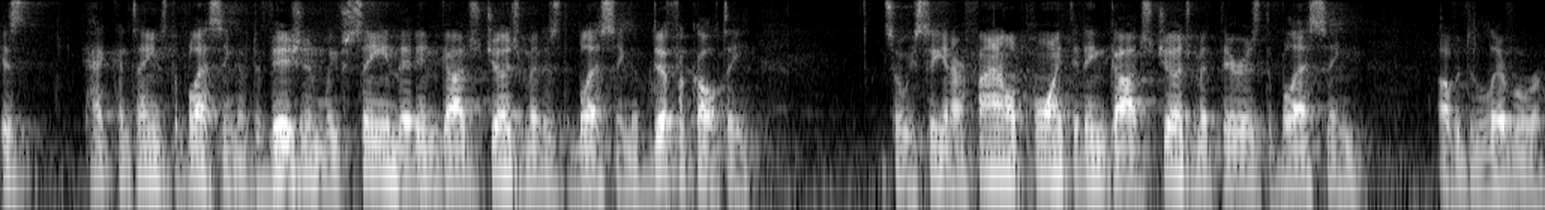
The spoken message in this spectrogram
is, contains the blessing of division. We've seen that in God's judgment is the blessing of difficulty. So we see in our final point that in God's judgment there is the blessing of a deliverer.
